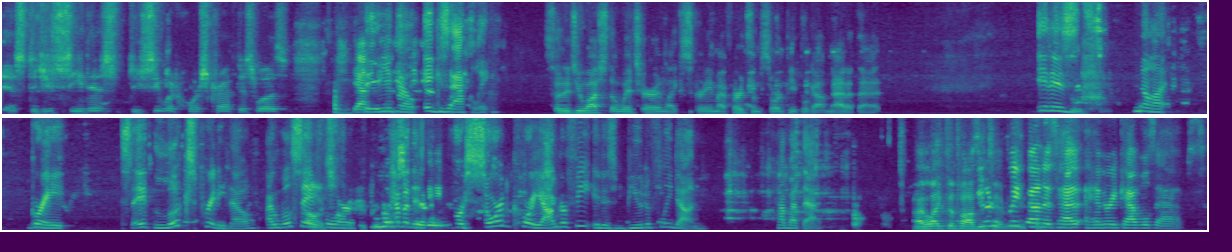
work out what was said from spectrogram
This? Did you see this? Do you see what horse crap this was? Yeah. There you go. Exactly. So did you watch The Witcher and like scream? I've heard some sword people got mad at that. It is Oof. not great. It looks pretty though. I will say Oh, for how about this? For sword choreography, it is beautifully done. How about that? I like the Beautifully positivity. done as Henry Cavill's abs.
